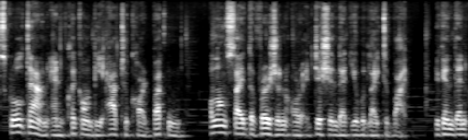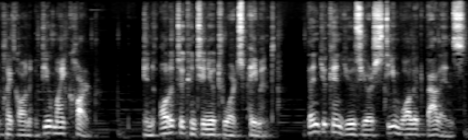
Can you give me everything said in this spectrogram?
Scroll down and click on the add to cart button alongside the version or edition that you would like to buy. You can then click on view my cart in order to continue towards payment. Then you can use your Steam wallet balance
